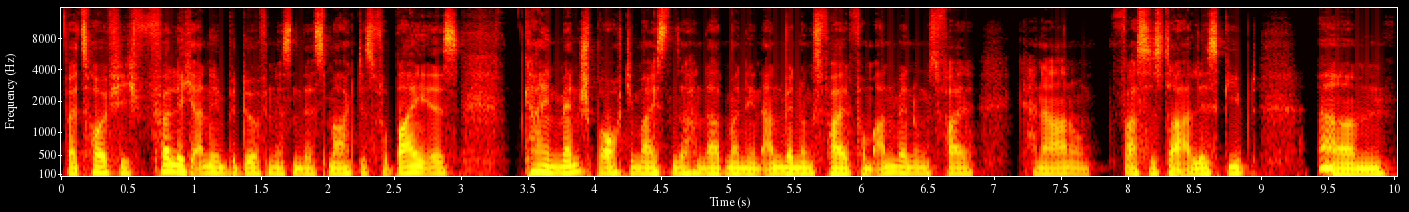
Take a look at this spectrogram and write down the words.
weil es häufig völlig an den Bedürfnissen des Marktes vorbei ist. Kein Mensch braucht die meisten Sachen, da hat man den Anwendungsfall vom Anwendungsfall, keine Ahnung, was es da alles gibt. Ähm,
